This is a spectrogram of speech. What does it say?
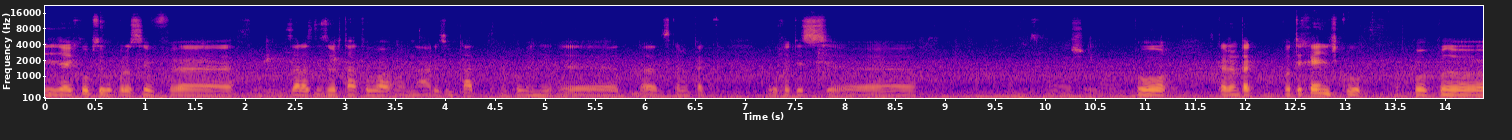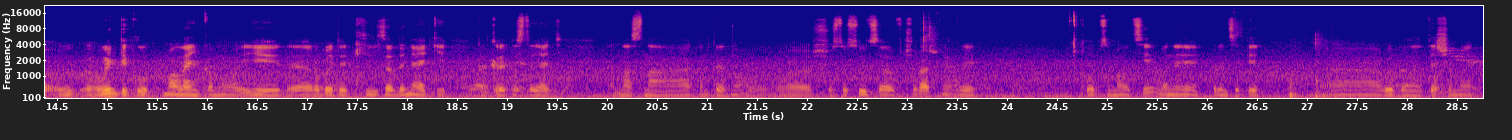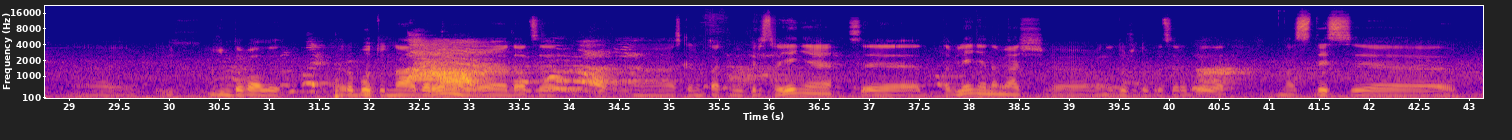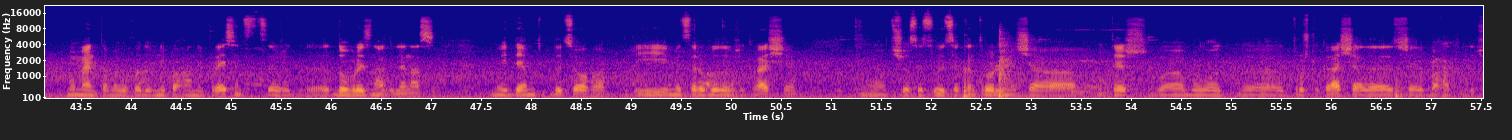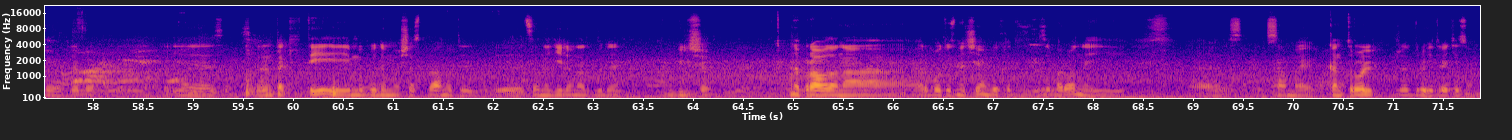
Я й хлопців попросив е, зараз не звертати увагу на результат. Ми повинні, е, скажімо так, рухатись е, по, скажімо так, потихенечку, по, по гвинтику маленькому і робити ті завдання, які конкретно стоять у нас на конкретного. Що стосується вчорашньої гри, хлопці молодці, вони, в принципі, виконали те, що ми їм давали роботу на оборону. Е, Да, це, е, скажімо так, перестроєння, це давлення на м'яч. Е, Вони дуже добре це робили. У нас десь моментами виходив непоганий пресінг, це вже добрий знак для нас. Ми йдемо до цього, і ми це робили вже краще. От, що стосується контролю м'яча, теж було трошки краще, але ще багато до чого треба, скажімо так, йти. І ми будемо зараз прагнути. Ця неділя у нас буде більше направлена на роботу з м'ячем, виход з оборони і е, саме контроль вже в другій третій зоні.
